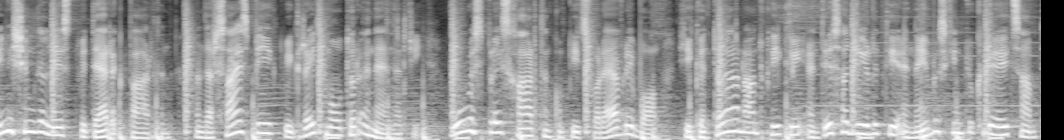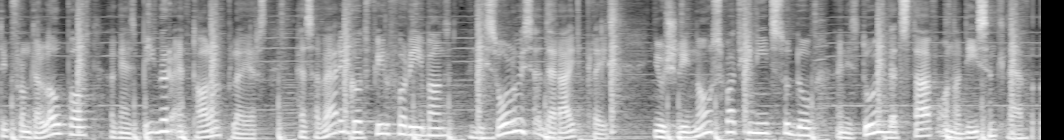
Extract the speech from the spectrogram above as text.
Finishing the list with Dererk Pardon, undersized big with great motor and energy, always plays hard and competes for every ball. He can turn around quickly and this agility enables him to create something from the low post against bigger and taller players. Has a very good feel for rebounds and is always at the right place. Usually knows what he needs to do and is doing that stuff on a decent level.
